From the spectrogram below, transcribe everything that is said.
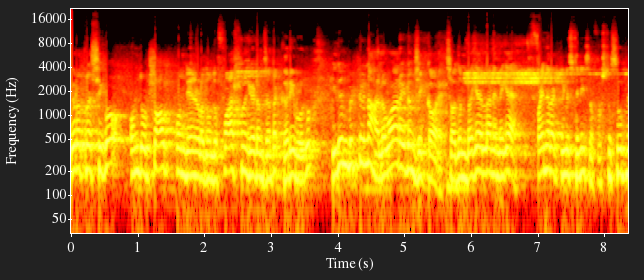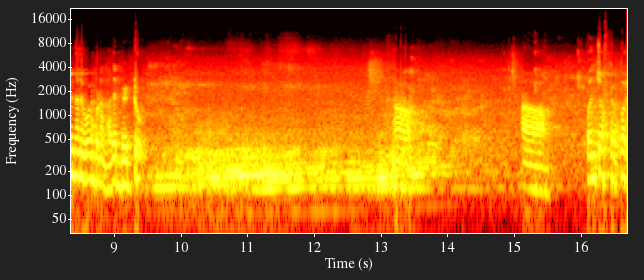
ಇವ್ರ ಹತ್ರ ಸಿಗೋ ಒಂದು ಟಾಪ್ ಒಂದು ಏನು ಹೇಳೋದು? ಒಂದು ಫಾಸ್ಟ್ ಫುಡ್ ಐಟಮ್ಸ್ ಅಂತ ಕರಿಬೋದು. ಇದನ್ನ ಬಿಟ್ಟು ಇನ್ನೂ ಹಲವಾರು ಐಟಮ್ಸ್ ಸಿಕ್ಕವ್ರೆ ಸೊ ಅದ್ರ ಬಗ್ಗೆ ಎಲ್ಲ ನಿಮಗೆ ಫೈನಲ್ ಆಗಿ ತಿಳಿಸ್ತೀನಿ. ಸೊ ಫಸ್ಟ್ ಸೂಪಿಂದಾನೆ ಹೋಗ್ಬಿಡೋಣ. ಅದೇ ಬೆಟ್ರು ಪಂಚ್ ಆಫ್ ಪೆಪ್ಪರ್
